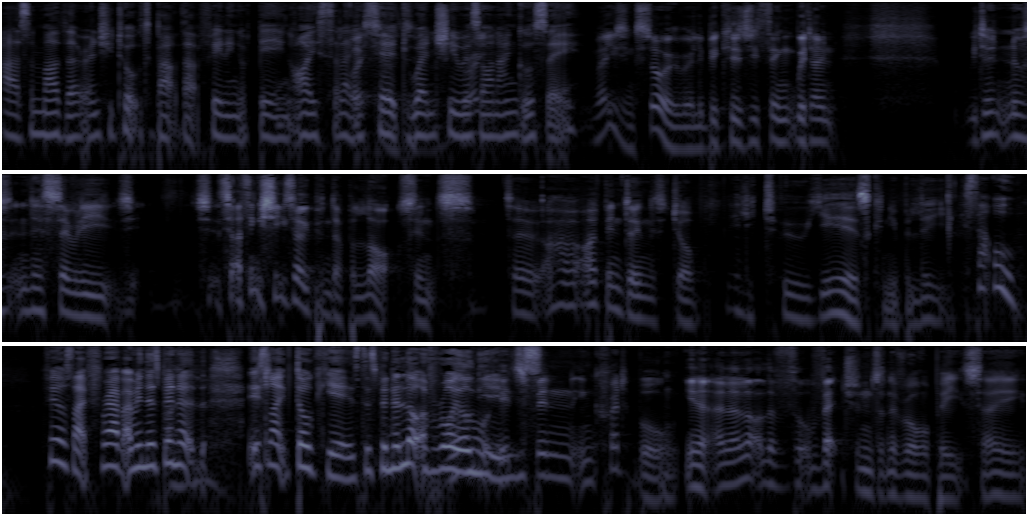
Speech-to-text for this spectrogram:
as a mother, and she talked about that feeling of being isolated, Isolated when she was great. on Anglesey. Amazing story, really, because you think we don't, we don't know necessarily. I think she's opened up a lot since. So I- I've been doing this job nearly two years. Can you believe? Is that all? Feels like forever. I mean, there's been a, it's like dog years. There's been a lot of royal Well, news. It's been incredible, you know, and a lot of the sort of veterans on the Royal Beat say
